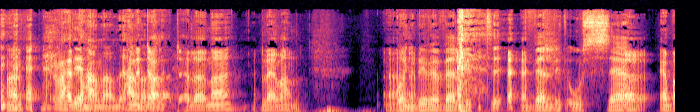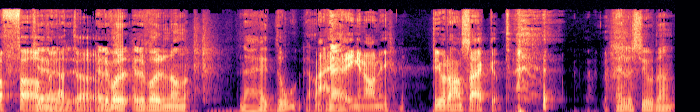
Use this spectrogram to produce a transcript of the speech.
Vad hette Det är han? han- han- Han, är han- död, eller nej? Lever han? oj nu blev jag väldigt, väldigt osäker. Eh, Jag bara för mig att jag... Eller, var, eller var det någon, nej dog han? Nej, har ingen aning. Det gjorde han säkert. Eller så gjorde han,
